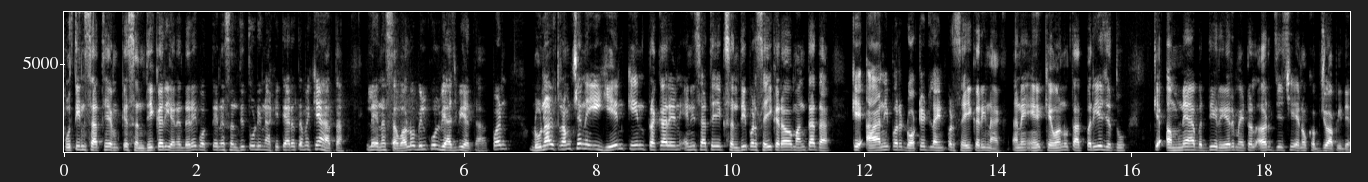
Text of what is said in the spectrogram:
પુતિન સાથે એમ કે સંધિ કરી અને દરેક વખતે એને સંધિ તોડી નાખી. ત્યારે તમે ક્યાં હતા? એટલે એના સવાલો બિલકુલ વ્યાજબી હતા. પણ ડોનાલ્ડ ટ્રમ્પ છે ને એ યેન કેન પ્રકારે એની સાથે એક સંધિ પર સહી કરાવવા માંગતા હતા કે આની પર ડોટેડ લાઇન પર સહી કરી નાખ. અને એ કહેવાનું તાત્પર્ય જ હતું કે અમને આ બધી રેર મેટલ અર્થ જે છે એનો કબજો આપી દે.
